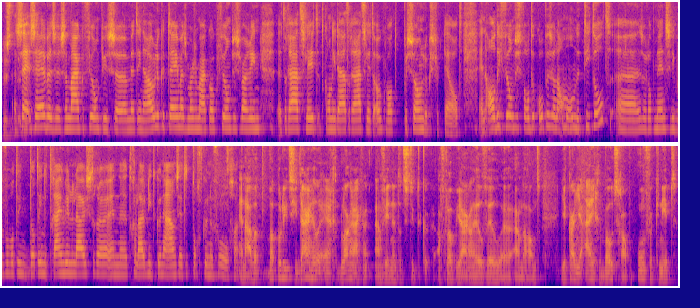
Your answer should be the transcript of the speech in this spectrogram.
Dus Ze, ze, hebben, ze, ze maken filmpjes eh, met inhoudelijke thema's, maar ze maken ook filmpjes waarin het raadslid, het kandidaat raadslid, ook wat persoonlijks vertelt. En al die filmpjes valt ook op, zijn allemaal ondertiteld, eh, zodat mensen die bijvoorbeeld in, dat in de trein willen luisteren en eh, het geluid niet kunnen aanzetten, toch kunnen volgen. En nou, wat, wat politici daar heel erg belangrijk aan- aan vinden, dat is natuurlijk de afgelopen jaren al heel veel aan de hand. Je kan je eigen boodschap onverknipt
